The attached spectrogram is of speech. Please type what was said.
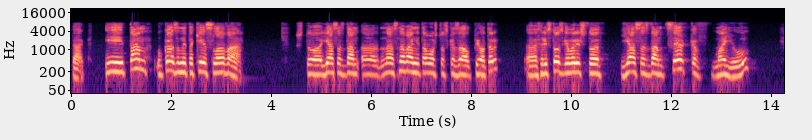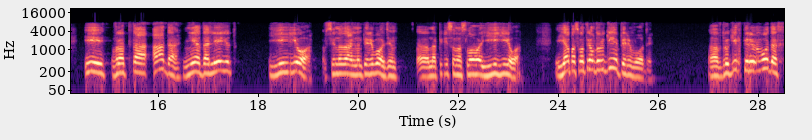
Так. И там указаны такие слова, что я создам э, на основании того, что сказал Петр, э, Христос говорит, что я создам церковь мою, и врата ада не одолеют ее. В синодальном переводе э, написано слово ее. Я посмотрел другие переводы. Э, В других переводах,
